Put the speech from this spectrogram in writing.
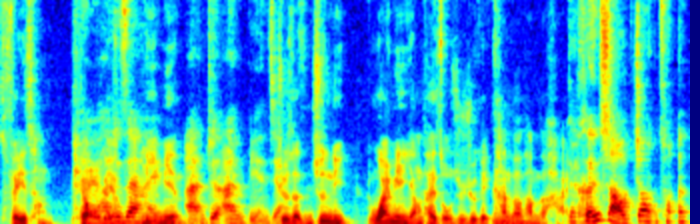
非常漂亮，里面岸就在岸边这样，就是就是你外面阳台走出去就可以看到他们的海。对，很少教从呃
